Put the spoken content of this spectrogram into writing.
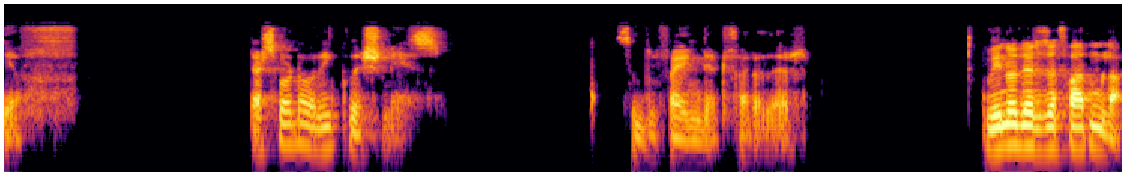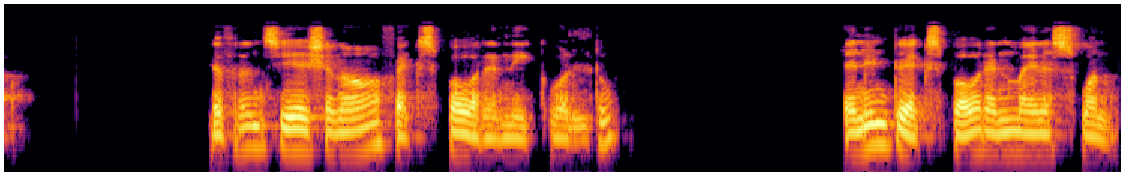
f. That's what our equation is. Simplifying that further. We know there is a formula. Differentiation of x power n equal to n into x power n minus 1.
